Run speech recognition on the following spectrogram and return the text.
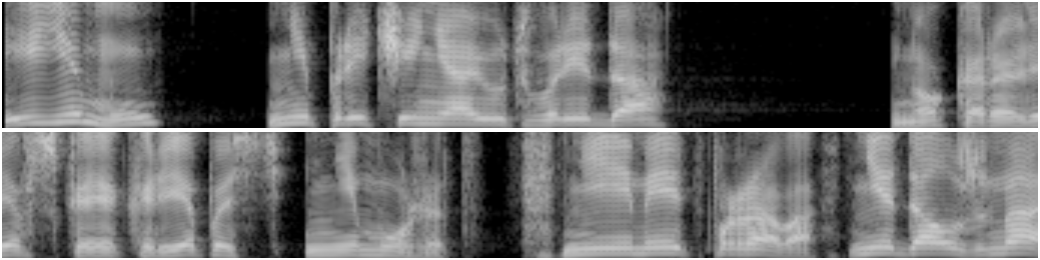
и ему не причиняют вреда. Но королевская крепость не может, не имеет права, не должна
